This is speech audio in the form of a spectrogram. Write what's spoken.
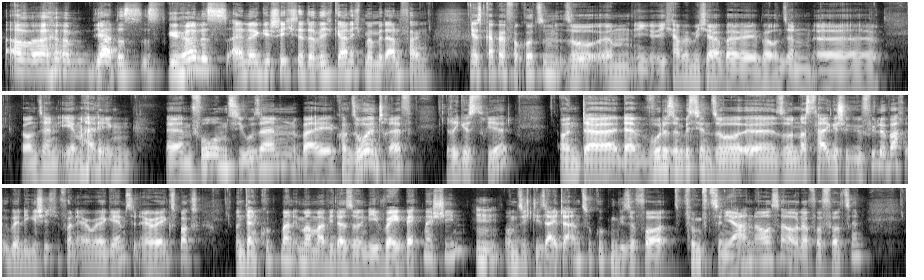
Aber ähm, ja, das ist, Gehirn ist eine Geschichte, da will ich gar nicht mehr mit anfangen. Ja, es gab ja vor kurzem so, ähm, ich, ich habe mich ja bei, bei unseren, äh, bei unseren ehemaligen ähm, Forums-Usern bei Konsolentreff registriert. Und da, da wurde so ein bisschen so, äh, so nostalgische Gefühle wach über die Geschichte von Area Games und Area Xbox. Und dann guckt man immer mal wieder so in die Wayback Machine, um sich die Seite anzugucken, wie sie vor 15 Jahren aussah oder vor 14.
